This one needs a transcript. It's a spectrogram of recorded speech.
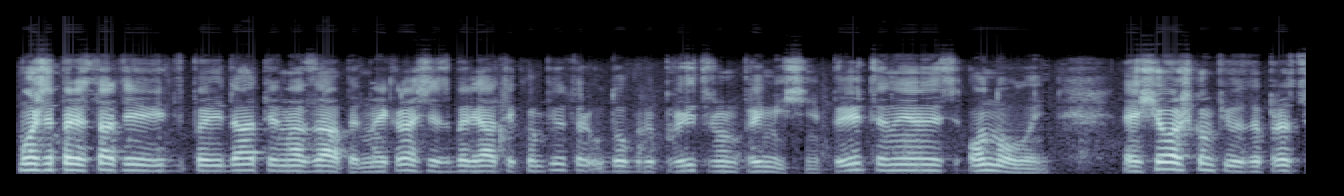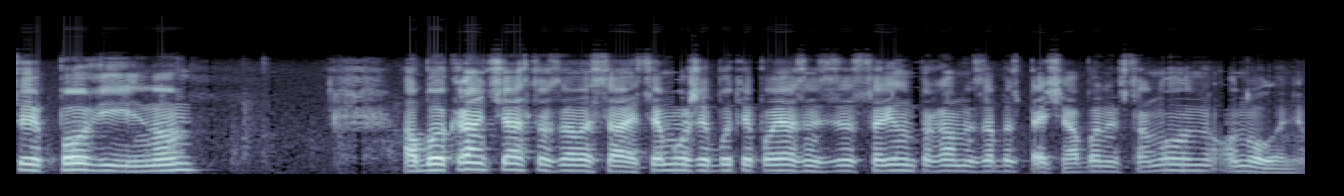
може перестати відповідати на запит. Найкраще зберігати комп'ютер у добре провітряному приміщенні. Перевірте наявність оновлень. Якщо ваш комп'ютер працює повільно, або екран часто зависає. Це може бути пов'язано зі застарілим програмним забезпеченням або невстановленим оновленням.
